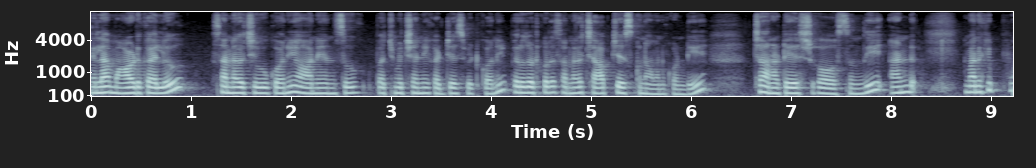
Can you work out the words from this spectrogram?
ఇలా మామిడికాయలు సన్నగా చివుకొని ఆనియన్స్ పచ్చిమిర్చి అన్నీ కట్ చేసి పెట్టుకొని పెరుగు తోటకూర సన్నగా చాప్ చేసుకున్నాం అనుకోండి చాలా టేస్ట్గా వస్తుంది. అండ్ మనకి పూ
